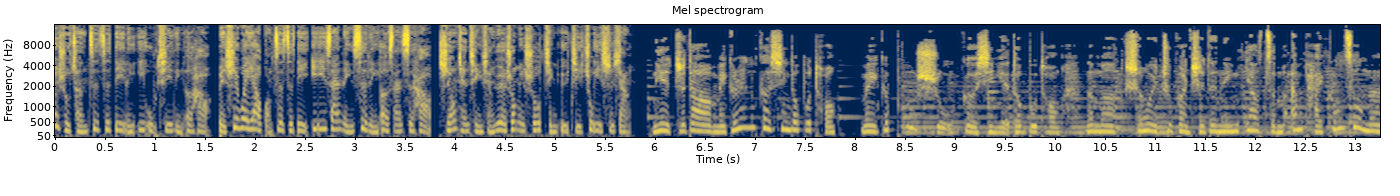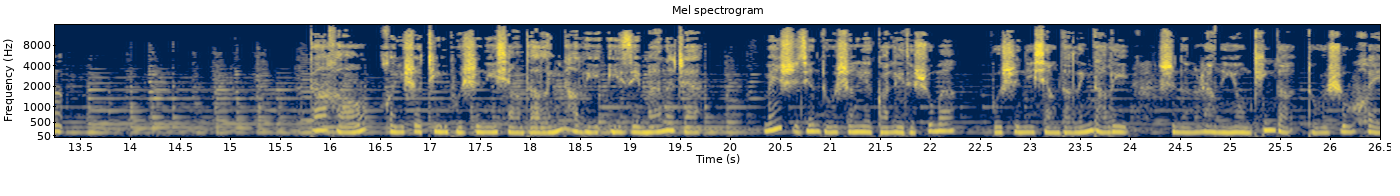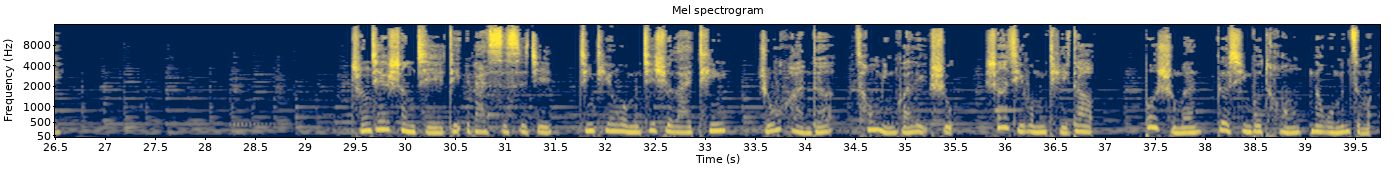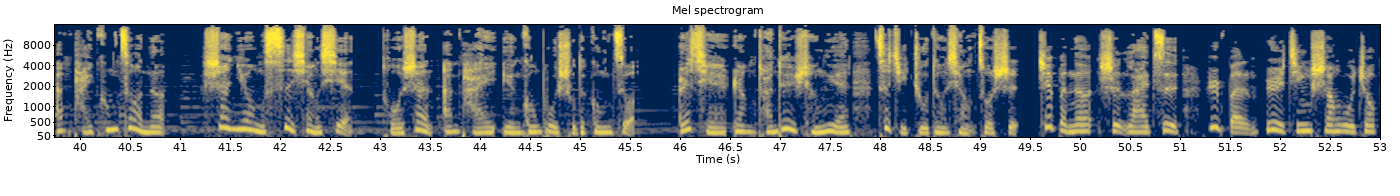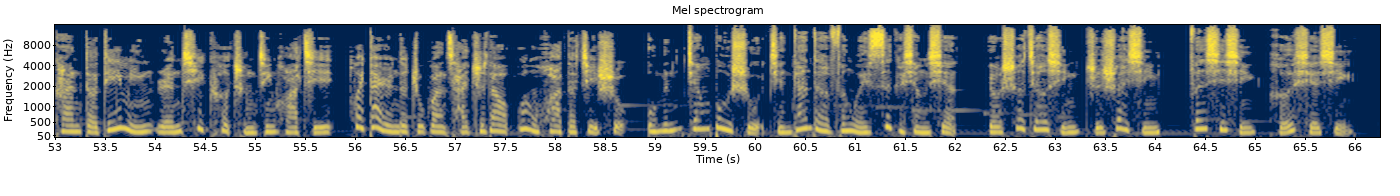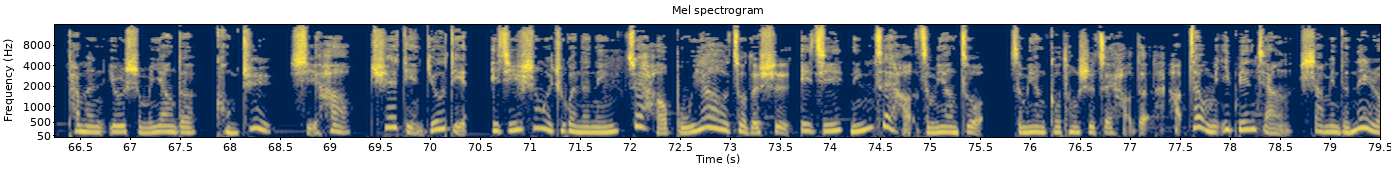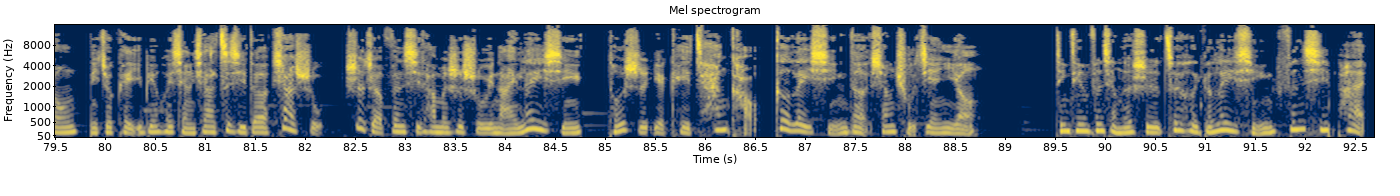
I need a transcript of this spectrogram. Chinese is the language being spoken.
贵属城自治地零一五七零二号，北市卫药广自治地一一三零四零二三四号。使用前请详阅说明书、警语及注意事项。你也知道，每个人个性都不同，每个部署个性也都不同。那么，身为主管职的您，要怎么安排工作呢？大家好，欢迎收听《不是你想的领导力》，Easy Manager。没时间读商业管理的书吗？不是你想的领导力，是能让你用听的读书会。承接上集第一百四十四集，今天我们继续来听主管的聪明管理术。上一集我们提到，部属们个性不同，那我们怎么安排工作呢？善用四象限，妥善安排员工部署的工作，而且让团队成员自己主动想做事。这本呢是来自日本《日经商务周刊》的第一名人气课程精华集，会带人的主管才知道问话的技术。我们将部属简单的分为四个象限，有社交型、直率型、分析型、和谐型。他们有什么样的恐惧、喜好、缺点、优点，以及身为主管的您最好不要做的事，以及您最好怎么样做、怎么样沟通是最好的。好，在我们一边讲上面的内容，你就可以一边回想一下自己的下属，试着分析他们是属于哪一类型，同时也可以参考各类型的相处建议哦。今天分享的是最后一个类型，分析派，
